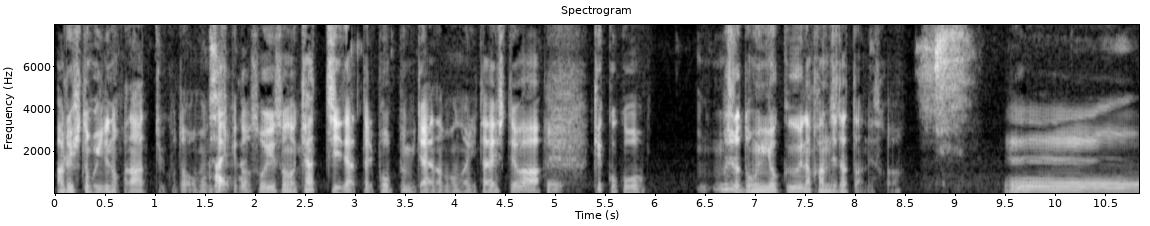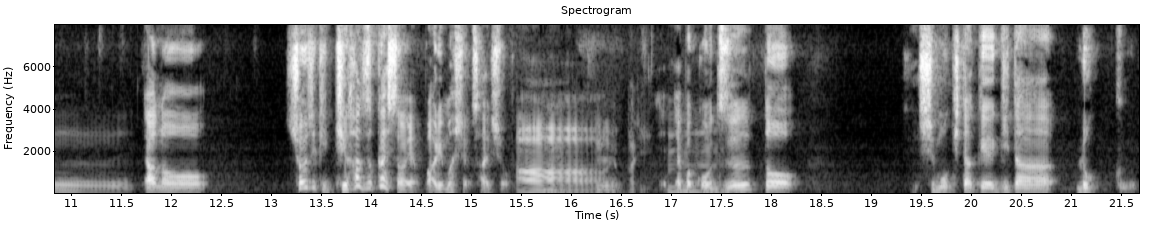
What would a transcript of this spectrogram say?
ある人もいるのかなっていうことは思うんですけど、はいはい、そういうそのキャッチーであったり、ポップみたいなものに対しては、うん、結構こう、むしろ貪欲な感じだったんですか？うーん、あの、正直気恥ずかしさはやっぱありましたよ、最初。ああ、うん、やっぱり。やっぱこうずっと、下北系ギターロック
